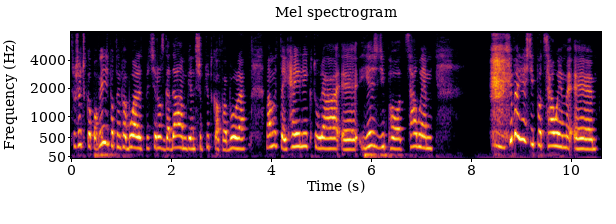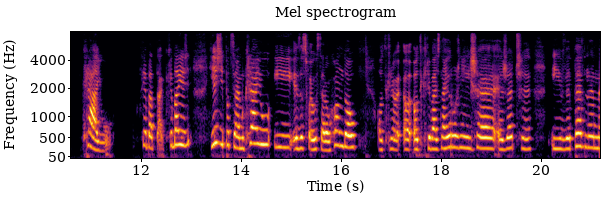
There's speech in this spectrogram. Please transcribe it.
troszeczkę powiedzieć, potem fabuła, ale zbyt się rozgadałam, więc szybciutko o fabule. Mamy tutaj Hayley, która yy, jeździ po całym, chyba jeździ po całym yy, kraju, chyba tak, chyba jeździ, jeździ po całym kraju i ze swoją starą Hondą odkry, o- odkrywać najróżniejsze rzeczy i w pewnym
